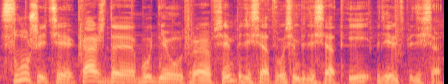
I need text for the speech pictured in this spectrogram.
слушайте каждое буднее утро в 7.50, 8.50 и в 9.50.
